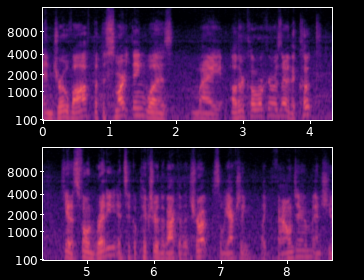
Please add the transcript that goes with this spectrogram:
and drove off. But the smart thing was my other coworker was there, the cook. He had his phone ready and took a picture of the back of the truck, so we actually like found him, and she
